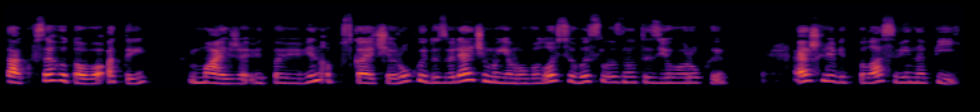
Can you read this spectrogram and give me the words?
Так, все готово, а ти? Майже, відповів він, опускаючи руку і дозволяючи моєму волосю вислизнути з його руки. Ешлі відпила свій напій.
